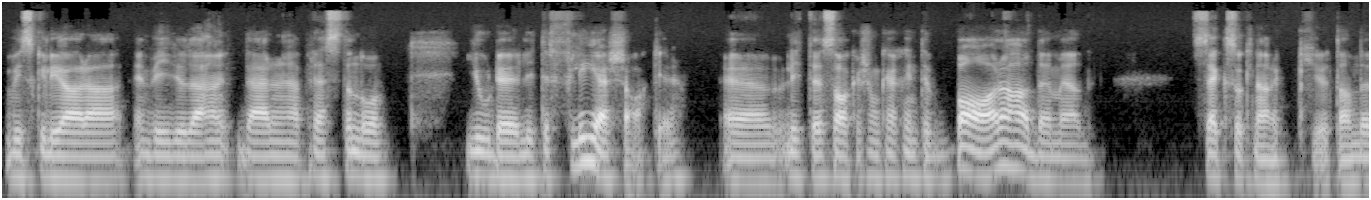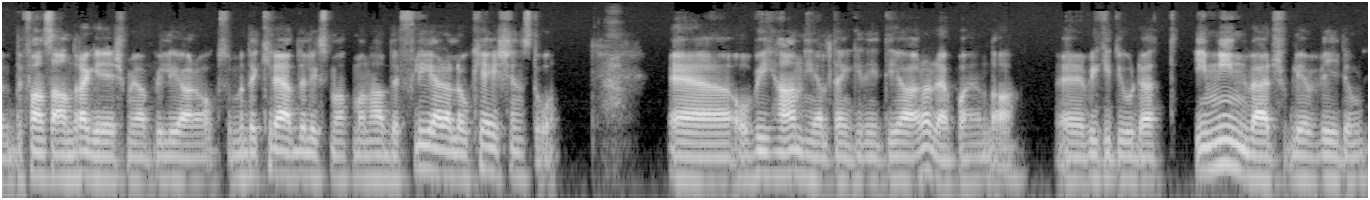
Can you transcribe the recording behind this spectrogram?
vi skulle göra en video där, där den här prästen då gjorde lite fler saker. Eh, lite saker som kanske inte bara hade med sex och knark utan det, det fanns andra grejer som jag ville göra också. Men det krävde liksom att man hade flera locations då. Eh, och vi hann helt enkelt inte göra det på en dag. Eh, vilket gjorde att i min värld så blev videon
